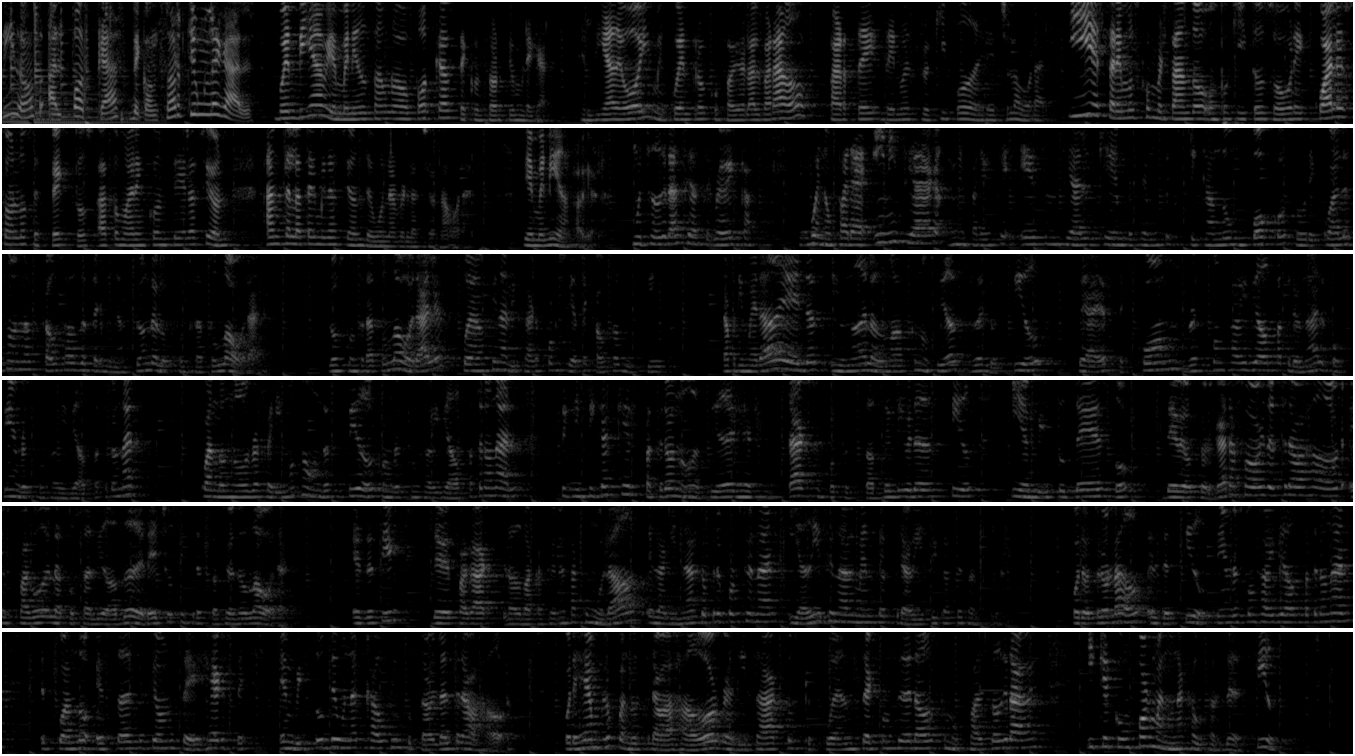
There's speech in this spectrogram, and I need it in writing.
Bienvenidos al podcast de Consortium Legal. Buen día, bienvenidos a un nuevo podcast de Consortium Legal. El día de hoy me encuentro con Fabiola Alvarado, parte de nuestro equipo de Derecho Laboral, y estaremos conversando un poquito sobre cuáles son los efectos a tomar en consideración ante la terminación de una relación laboral. Bienvenida, Fabiola. Muchas gracias, Rebeca. Bueno, para iniciar, me parece esencial que empecemos explicando un poco sobre cuáles son las causas de terminación de los contratos laborales. Los contratos laborales pueden finalizar por siete causas distintas. La primera de ellas y una de las más conocidas es el despido, sea este con responsabilidad patronal o sin responsabilidad patronal. Cuando nos referimos a un despido con responsabilidad patronal, significa que el patrono decide ejercitar su potestad de libre despido y en virtud de eso debe otorgar a favor del trabajador el pago de la totalidad de derechos y prestaciones laborales. Es decir, debe pagar las vacaciones acumuladas, el aguinaldo proporcional y adicionalmente el preaviso y la cesantía. Por otro lado, el despido sin responsabilidad patronal es cuando esta decisión se ejerce en virtud de una causa imputable al trabajador. Por ejemplo, cuando el trabajador realiza actos que pueden ser considerados como faltas graves y que conforman una causal de despido.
